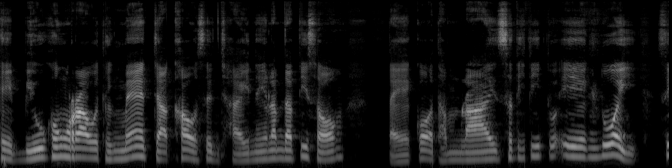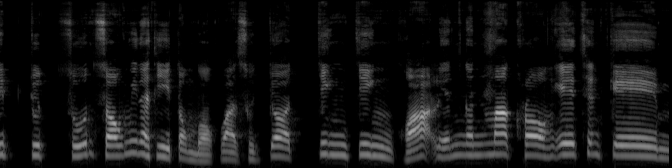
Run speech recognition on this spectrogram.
ทพบิวของเราถึงแม้จะเข้าเส้นชัยในลำดับที่ 2 แต่ก็ทำลายสถิติตัวเองด้วย 10.02 วินาทีต้องบอกว่าสุดยอดจริงๆคว้าเหรียญเงินมาครองเอเชียนเกม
